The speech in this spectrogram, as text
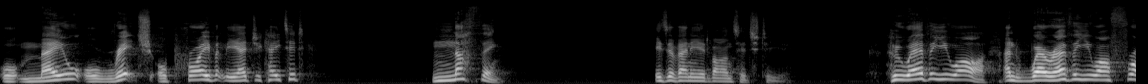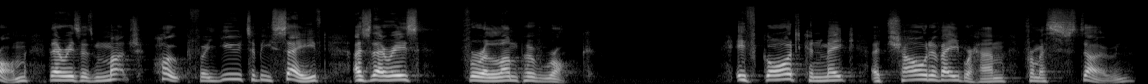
or male or rich or privately educated. Nothing is of any advantage to you. Whoever you are and wherever you are from, there is as much hope for you to be saved as there is for a lump of rock. If God can make a child of Abraham from a stone,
